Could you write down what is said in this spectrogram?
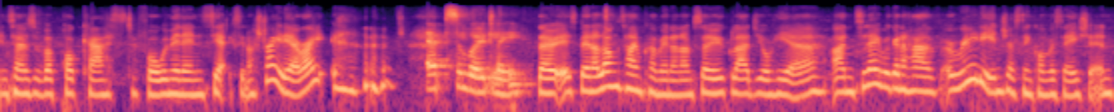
in terms of a podcast for women in CX in Australia, right? Absolutely. So it's been a long time coming, and I'm so glad you're here. And today we're going to have a really interesting conversation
